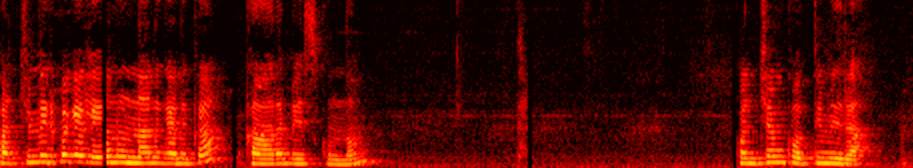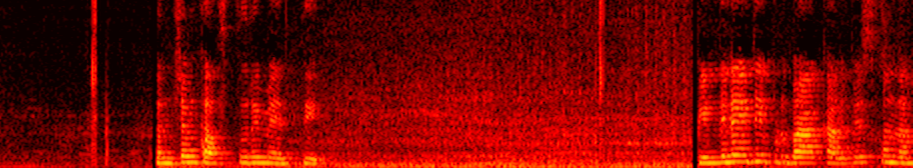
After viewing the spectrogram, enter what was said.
పచ్చిమిరపకాయలు వేసుకొని ఉన్నాను కనుక కారం వేసుకుందాం. కొంచెం కొత్తిమీర కొంచెం కస్తూరి మెత్తి పిండినైతే ఇప్పుడు బాగా కలిపేసుకుందాం.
